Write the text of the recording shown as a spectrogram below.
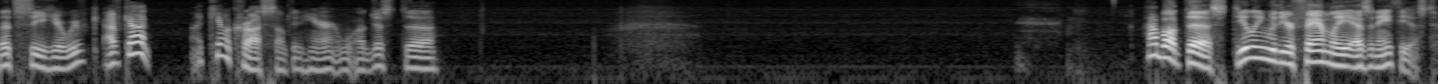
Let's see here. We've I've got I came across something here. Just uh, how about this? Dealing with your family as an atheist.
